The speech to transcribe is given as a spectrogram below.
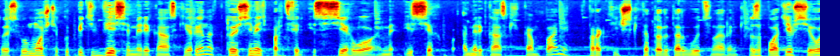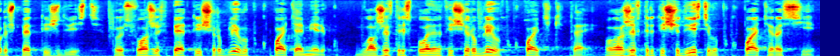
то есть вы можете купить весь американский рынок, то есть иметь портфель из всех, из всех американских компаний, практически, которые торгуются на рынке, заплатив всего лишь 5200. То есть вложив 5000 рублей, вы покупаете Америку. Вложив 3500 рублей, вы покупаете Китай. Вложив 3200, вы покупаете Россию.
